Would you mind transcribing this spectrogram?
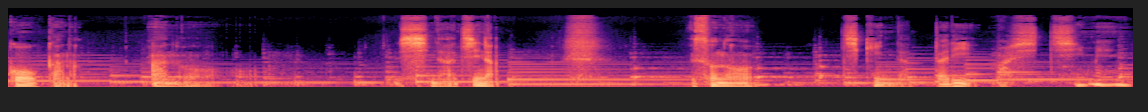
豪華な、あの、品々、その、チキンだったり、まあ七面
